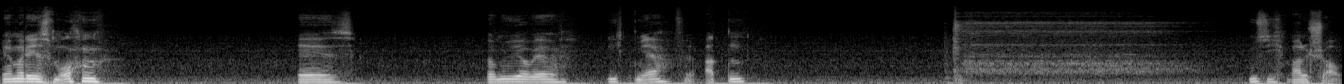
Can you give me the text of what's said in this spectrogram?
wenn wir das machen, das sagen wir aber nicht mehr verraten. Muss ich mal schauen.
